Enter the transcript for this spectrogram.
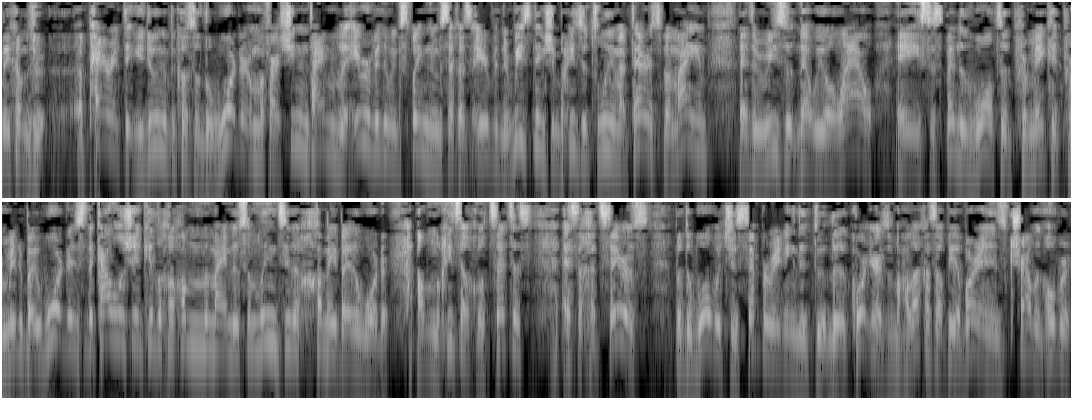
becomes apparent that you're doing it because of the water. In time of the Erevin, we explain the Mesechas Erevin, the reasoning that the reason that we allow a suspended wall to make it permitted by water is the Kal There's some leniency by the water. But the wall which is separating the, the courtyards of Mahalachas Al and is traveling over uh,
